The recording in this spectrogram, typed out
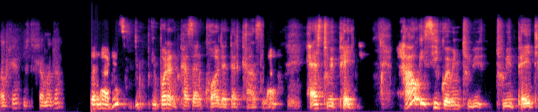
okay, Mr. Shamatla. So now this important person called the debt counselor has to be paid. How is he going to be to be paid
